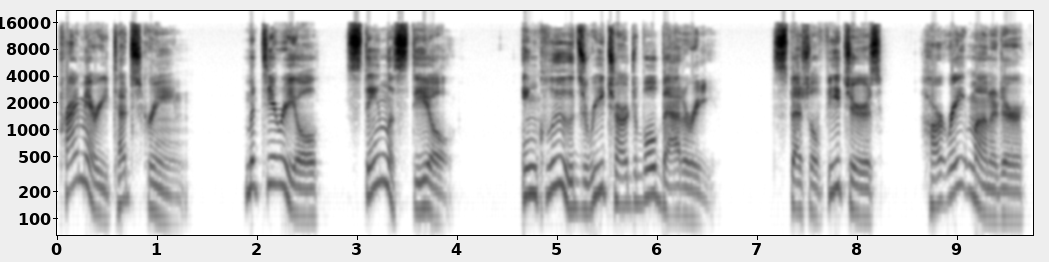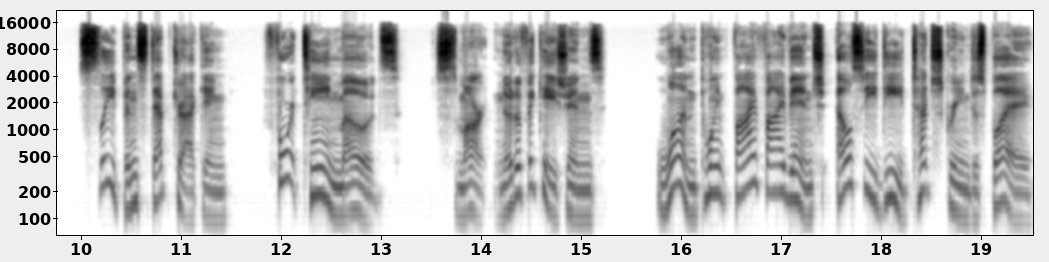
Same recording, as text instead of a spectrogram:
Primary touchscreen. Material? Stainless steel. Includes rechargeable battery. Special features? Heart rate monitor, sleep and step tracking, 14 modes, smart notifications, 1.55 inch LCD touchscreen display,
